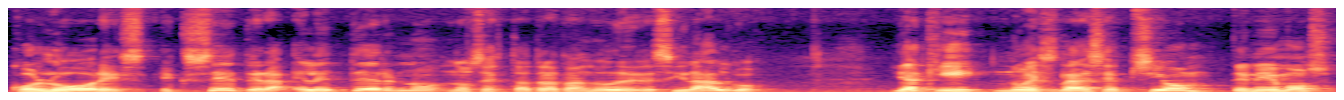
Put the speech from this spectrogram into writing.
colores, etcétera, el Eterno nos está tratando de decir algo. Y aquí no es la excepción. Tenemos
